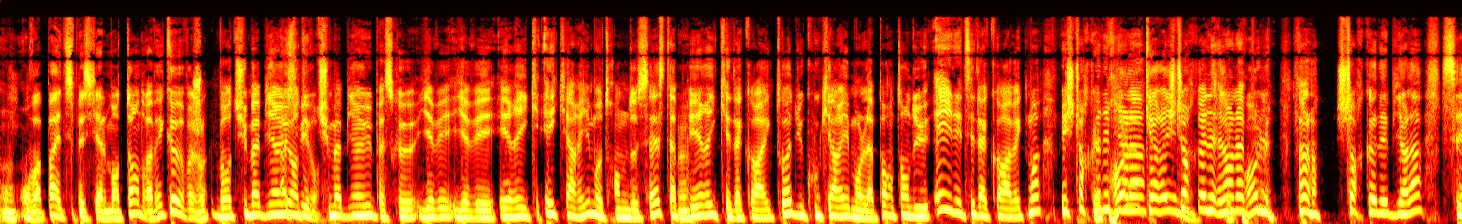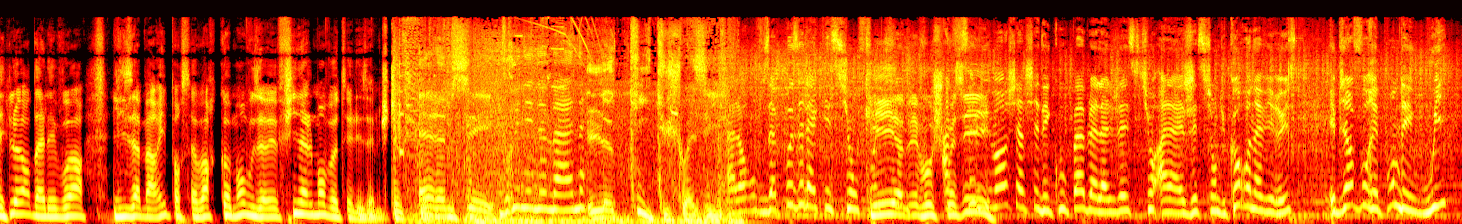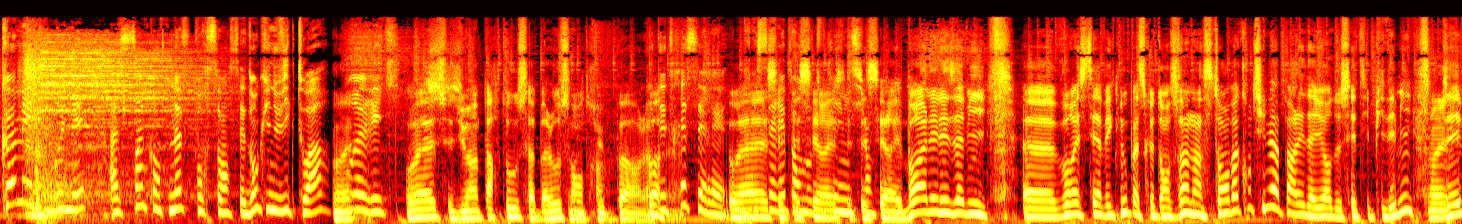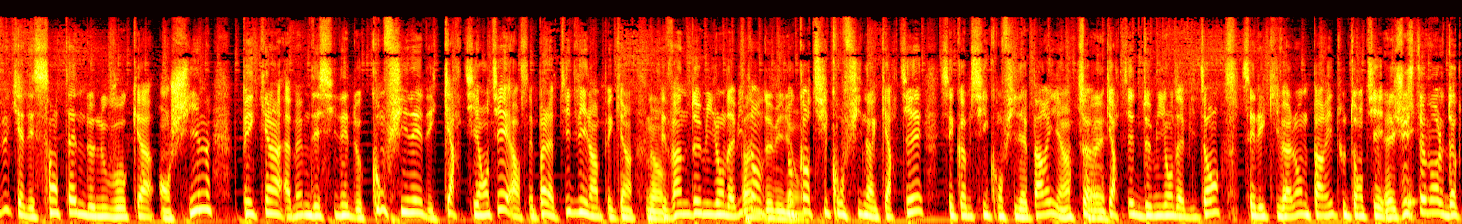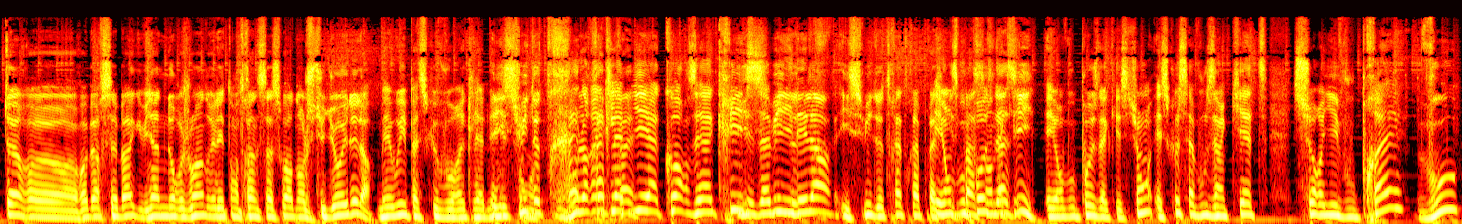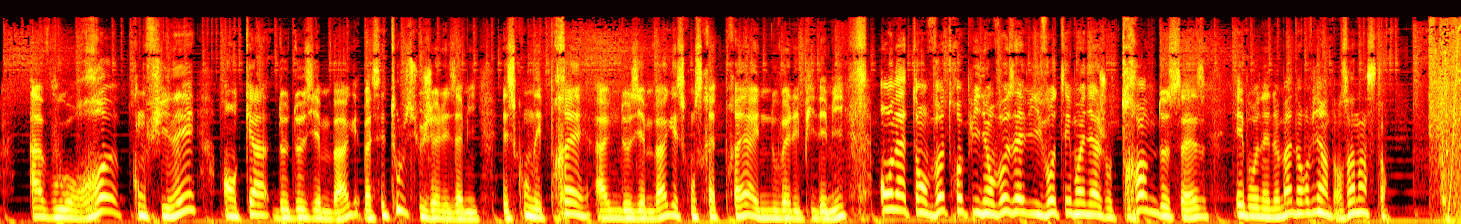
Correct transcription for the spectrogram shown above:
on, on va pas être spécialement tendre avec eux. Enfin, je- Bon, tu m'as bien À eu, suivre. tu m'as bien eu parce que y avait, il y avait Eric et Karim au 32-16. T'as pris Eric qui est d'accord avec toi. Du coup, Karim, on l'a pas entendu et il était d'accord avec moi. Mais je te reconnais bien là. Karim. Je te reconnais. Non, non, non, je te reconnais bien là. C'est l'heure d'aller voir Lisa Marie pour savoir comment vous avez finalement voté, les amis. Je. RMC, Brunet Neumann. le qui tu choisis Alors, on vous a posé la question. Qui avez-vous choisi Absolument chercher des coupables à la gestion, à la gestion du coronavirus? Eh bien, vous répondez oui, comme Eric Brunet, à 59%. C'est donc une victoire pour Ouais. Eric. Ouais, c'est du 1 partout, ça balle au centre. Tu parles. C'était très serré. Ouais, c'était serré, c'était serré. Bon, allez les amis, euh, vous restez avec nous parce que dans un instant, on va continuer à parler d'ailleurs de cette épidémie. Ouais. Vous avez vu qu'il y a des centaines de nouveaux cas en Chine. Pékin a même décidé de confiner des quartiers entiers. Alors c'est pas la petite ville, hein, Pékin. C'est 22 millions d'habitants. 22 millions. Donc quand ils confinent un quartier, c'est comme s'ils confinaient Paris. Hein. Un quartier de 2 millions d'habitants, c'est l'équivalent de Paris tout entier. Et justement, le docteur euh, Robert Sebag vient de nous rejoindre. Il est en train de s'asseoir dans le studio. Il est là. Mais oui, parce que vous réclamiez. Et il suit de très, Vous le très réclamiez à corps et à cri, Il les amis. Il de- est là. Il suit de très très près. Et ce on, qui se vous passe pose en la, Asie. et on vous pose la question est-ce que ça vous inquiète? Seriez-vous prêt, vous, à vous reconfiner en cas de deuxième vague bah, C'est tout le sujet, les amis. Est-ce qu'on est prêt à une deuxième vague? Est-ce qu'on serait prêt à une nouvelle épidémie? On attend votre opinion, vos avis, vos témoignages au 32-16. Et Brunet Neumann revient dans un instant.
